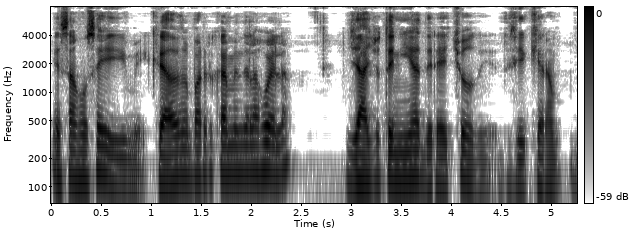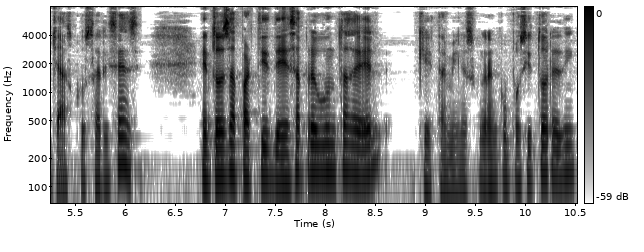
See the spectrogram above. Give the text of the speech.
en San José y me, criado en el barrio Carmen de la Juela, ya yo tenía derecho de decir que era jazz costarricense. Entonces, a partir de esa pregunta de él, que también es un gran compositor, Edwin,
